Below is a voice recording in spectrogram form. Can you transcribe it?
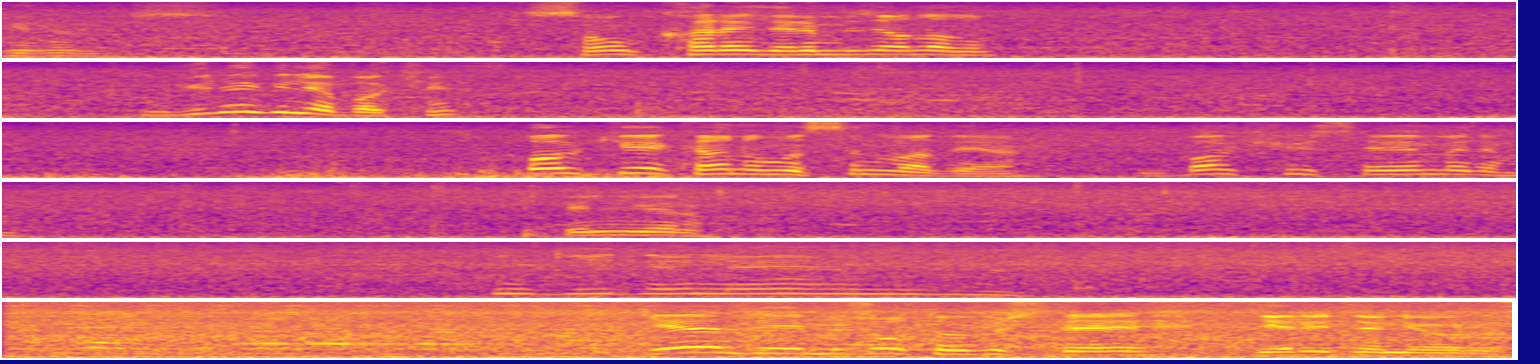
günümüz. Son karelerimizi alalım. Güle güle Bakü. Bakü'ye kanım ısınmadı ya. Bakü'yü sevemedim. Bilmiyorum. Gidelim. Geldiğimiz otobüste geri dönüyoruz.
